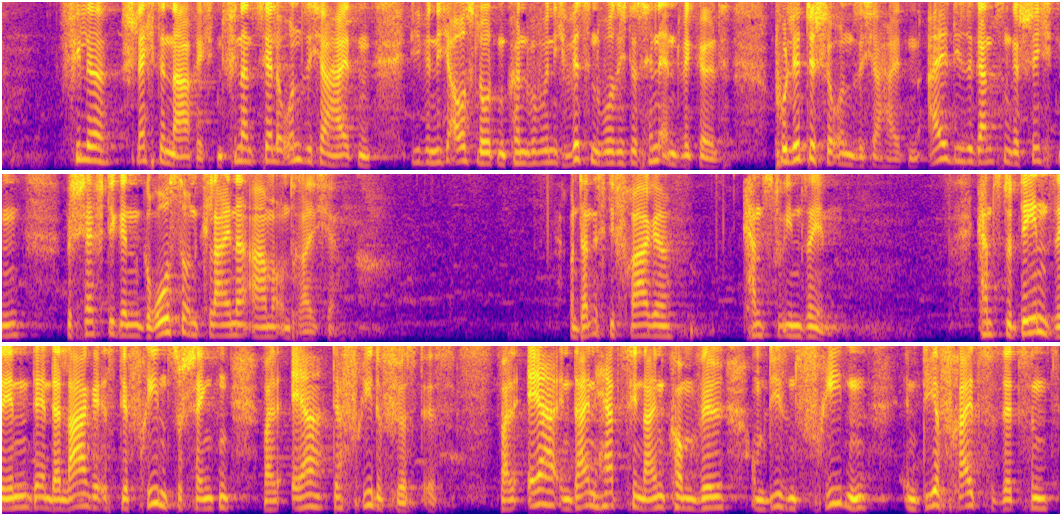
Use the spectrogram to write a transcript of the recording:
viele schlechte Nachrichten, finanzielle Unsicherheiten, die wir nicht ausloten können, wo wir nicht wissen, wo sich das hinentwickelt, politische Unsicherheiten, all diese ganzen Geschichten beschäftigen große und kleine, arme und reiche. Und dann ist die Frage, kannst du ihn sehen? Kannst du den sehen, der in der Lage ist, dir Frieden zu schenken, weil er der Friedefürst ist? Weil er in dein Herz hineinkommen will, um diesen Frieden in dir freizusetzen,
